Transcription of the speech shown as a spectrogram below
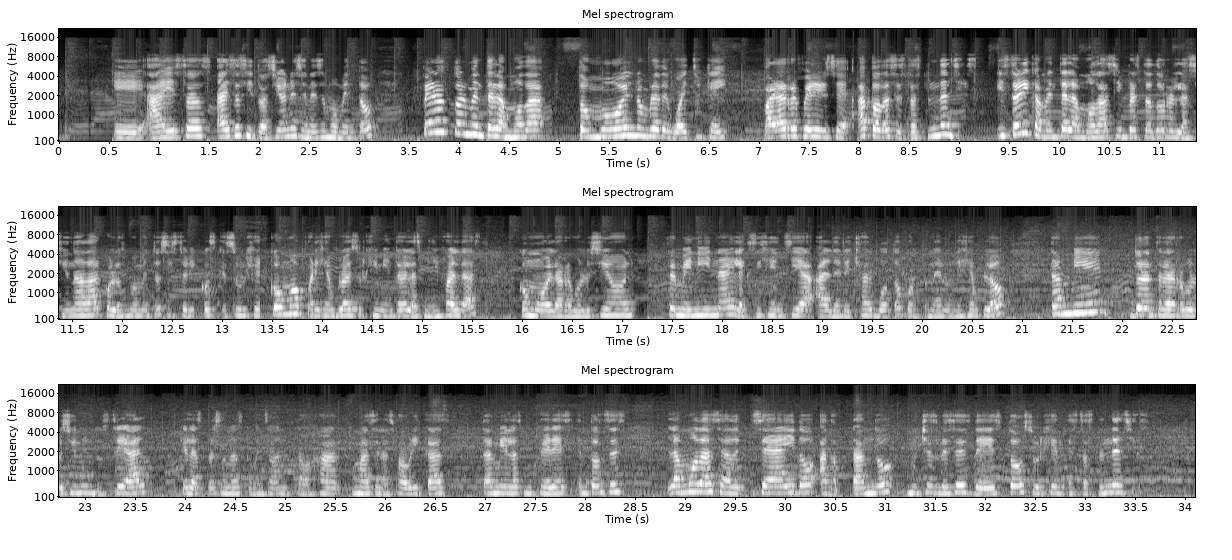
eh, a, esas, a esas situaciones en ese momento, pero actualmente la moda tomó el nombre de Y2K para referirse a todas estas tendencias. Históricamente la moda siempre ha estado relacionada con los momentos históricos que surgen, como por ejemplo el surgimiento de las minifaldas, como la revolución femenina y la exigencia al derecho al voto, por poner un ejemplo. También durante la revolución industrial, que las personas comenzaban a trabajar más en las fábricas, también las mujeres. Entonces, la moda se ha, se ha ido adaptando, muchas veces de esto surgen estas tendencias.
